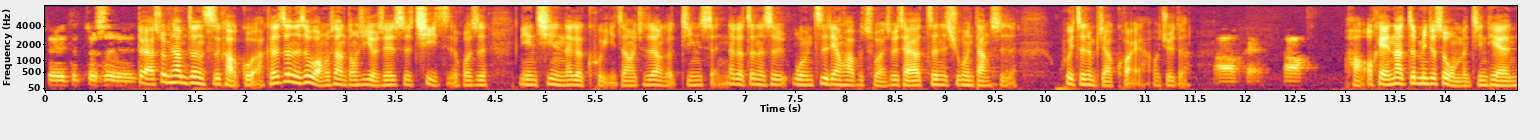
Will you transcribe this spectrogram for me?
所以这就是对啊，说明他们真的思考过啊。可是真的是网络上的东西，有些是气质，或是年轻人那个魁，你知道吗？就是那个精神，那个真的是文字量化不出来，所以才要真的去问当事人。会真的比较快啊，我觉得。OK，好，好，OK，那这边就是我们今天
